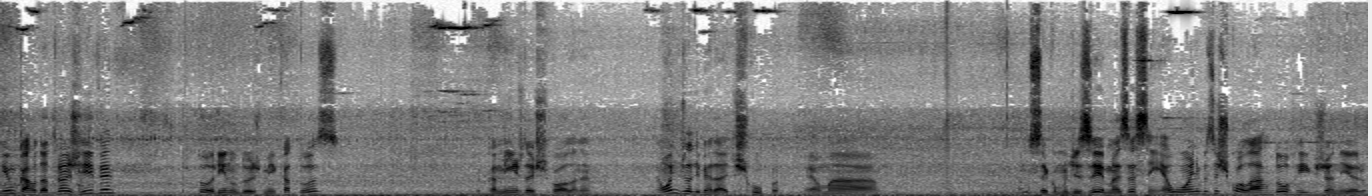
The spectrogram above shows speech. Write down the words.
E um carro da Transriver, Torino 2014, Caminhos da Escola, né? É ônibus da Liberdade, desculpa. É uma. Eu não sei como dizer, mas assim, é o ônibus escolar do Rio de Janeiro,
